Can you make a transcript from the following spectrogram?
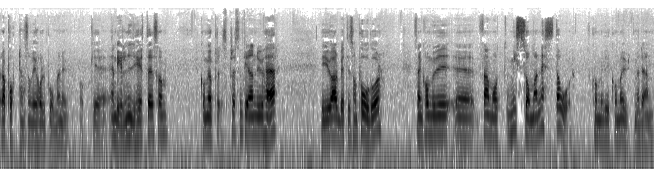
rapporten som vi håller på med nu. Och eh, en del nyheter som kommer jag att presentera nu här. Det är ju arbete som pågår. Sen kommer vi eh, framåt midsommar nästa år så kommer vi komma ut med den,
